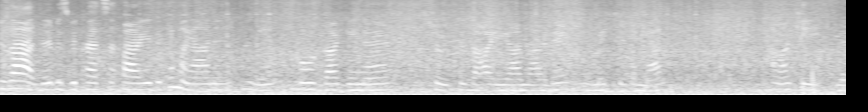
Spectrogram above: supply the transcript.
Güzeldi. Biz birkaç sefer yedik ama yani hani burada gene Söğüt'te daha iyi yerlerde yemek yedim ben. Ama keyifli.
